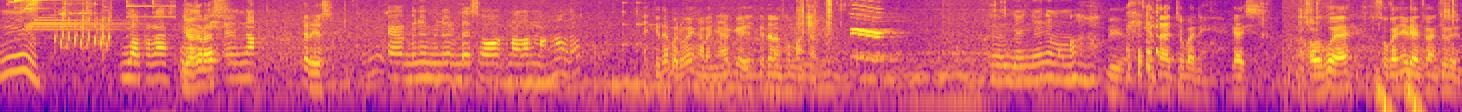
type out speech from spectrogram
Hmm, nggak keras. Nggak keras? Enak. Serius? Hmm, kayak bener-bener bakso Malang mahal tau. Eh, kita berdua yang ngalangin harga ya, kita langsung makan. Ya, jangan-jangan emang mahal. Iya, kita coba nih, guys. Nah, kalau gue ya, sukanya dihancur-hancurin.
